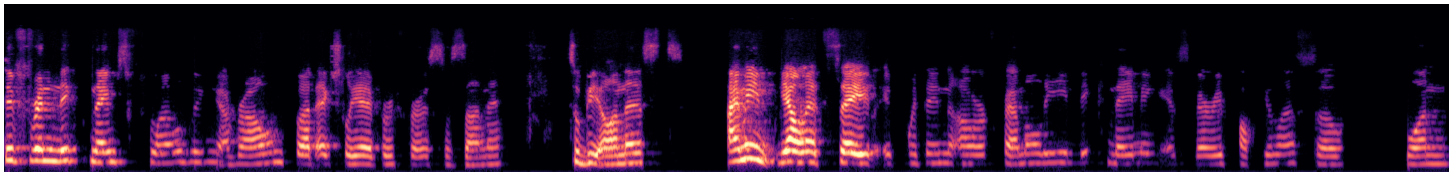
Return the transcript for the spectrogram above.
different nicknames floating around, but actually I prefer Susanne, to be honest. I mean, yeah, let's say within our family, nicknaming is very popular. So one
